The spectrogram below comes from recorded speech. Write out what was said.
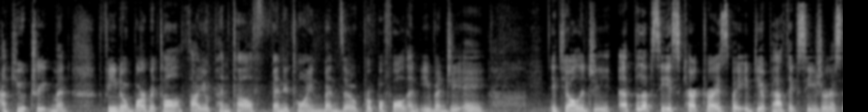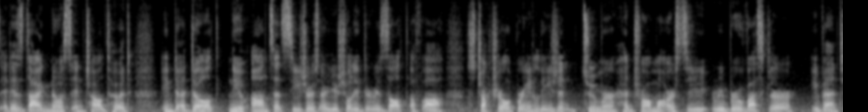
Acute treatment phenobarbital, thiopental, phenytoin, benzo, propofol, and even GA. Etiology Epilepsy is characterized by idiopathic seizures. It is diagnosed in childhood. In the adult, new onset seizures are usually the result of a structural brain lesion, tumor, head trauma, or cerebrovascular event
